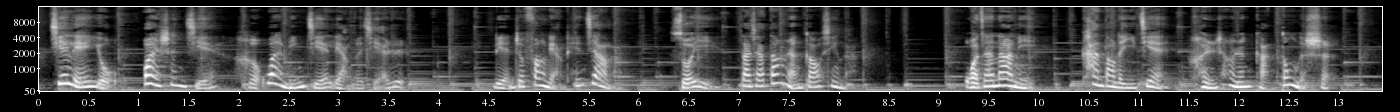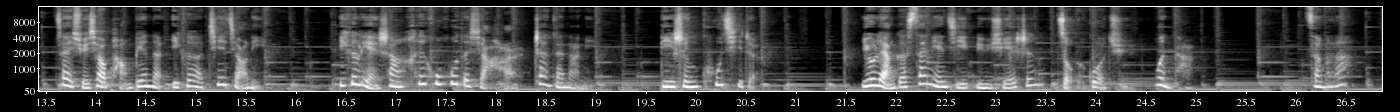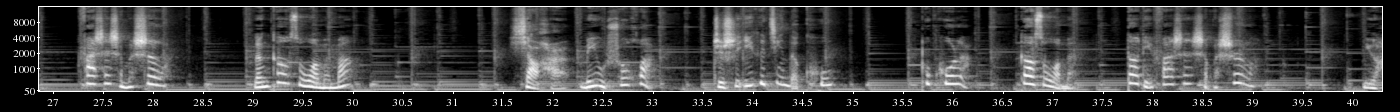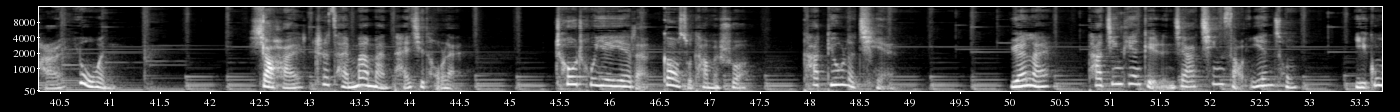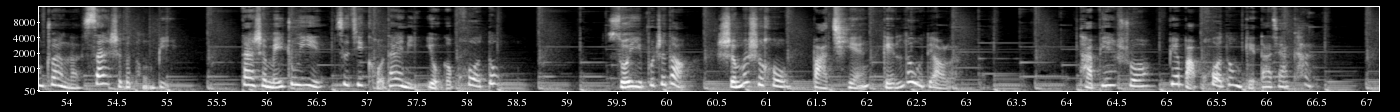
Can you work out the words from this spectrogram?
接连有万圣节和万灵节两个节日，连着放两天假呢，所以大家当然高兴了。我在那里看到了一件很让人感动的事。在学校旁边的一个街角里，一个脸上黑乎乎的小孩站在那里，低声哭泣着。有两个三年级女学生走了过去，问他：“怎么了？发生什么事了？能告诉我们吗？”小孩没有说话，只是一个劲的哭。不哭了，告诉我们，到底发生什么事了？女孩又问。小孩这才慢慢抬起头来，抽抽噎噎的告诉他们说：“他丢了钱。原来他今天给人家清扫烟囱，一共赚了三十个铜币，但是没注意自己口袋里有个破洞，所以不知道什么时候把钱给漏掉了。”他边说边把破洞给大家看，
